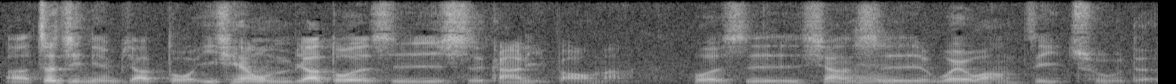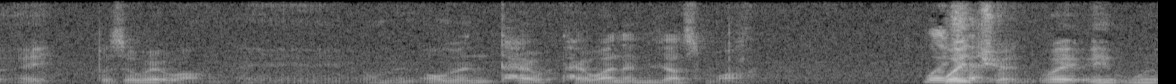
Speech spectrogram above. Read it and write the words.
呃这几年比较多，以前我们比较多的是日式咖喱包嘛，或者是像是味王自己出的，哎、不是味王，哎、我们我们台台湾的那叫什么？啊、味全全味哎味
